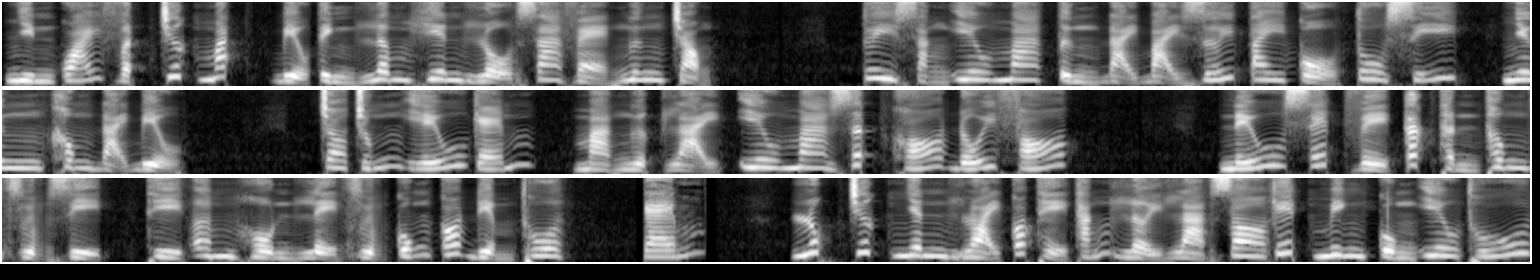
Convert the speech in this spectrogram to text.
Nhìn quái vật trước mắt, biểu tình Lâm Hiên lộ ra vẻ ngưng trọng. Tuy rằng yêu ma từng đại bại dưới tay cổ tu sĩ, nhưng không đại biểu. Cho chúng yếu kém, mà ngược lại yêu ma rất khó đối phó. Nếu xét về các thần thông dù gì thì âm hồn lệ dù cũng có điểm thua. Kém. Lúc trước nhân loại có thể thắng lợi là do kết minh cùng yêu thú.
